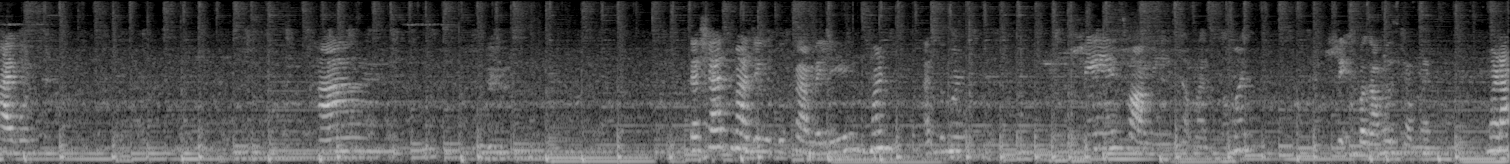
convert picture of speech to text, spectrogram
हाय बोल. हाय. तशाच माझी युट्यूब फॅमिली म्हण असं म्हण. श्री स्वामी समर्थ म्हण. श्री बघा मुद्रा म्हणा.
